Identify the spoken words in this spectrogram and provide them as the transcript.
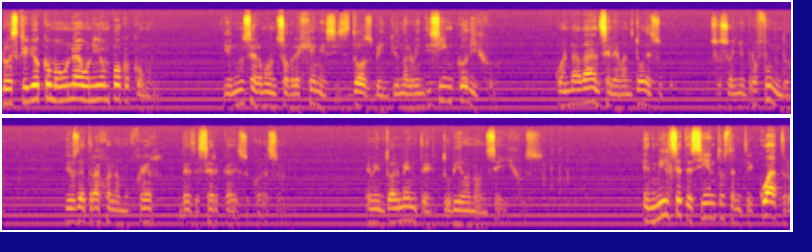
lo escribió como una unión poco común y en un sermón sobre Génesis 2, 21 al 25 dijo, cuando Adán se levantó de su, su sueño profundo, Dios le trajo a la mujer desde cerca de su corazón. Eventualmente tuvieron once hijos. En 1734,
